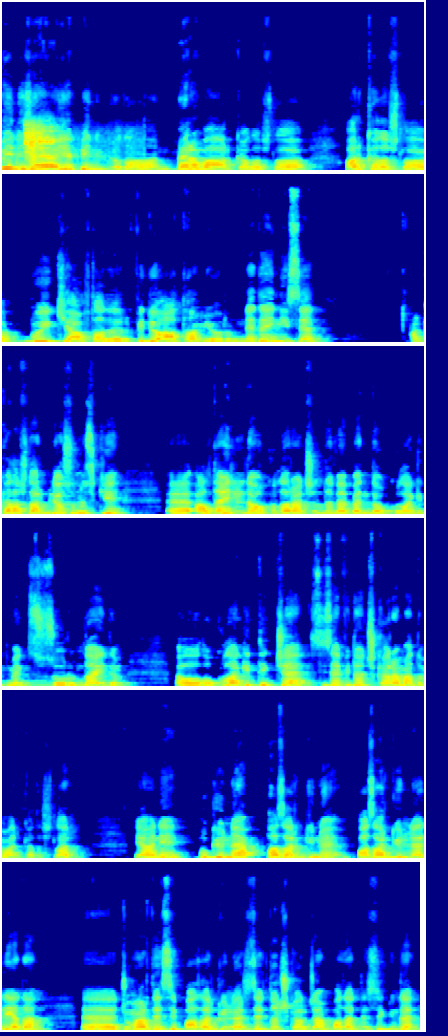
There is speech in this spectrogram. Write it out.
Hepinize yepyeni videodan merhaba arkadaşlar. Arkadaşlar bu iki haftadır video atamıyorum. Nedeni ise arkadaşlar biliyorsunuz ki e, 6 Eylül'de okullar açıldı ve ben de okula gitmek zorundaydım. E, okula gittikçe size video çıkaramadım arkadaşlar. Yani bugüne pazar günü, pazar günleri ya da e, cumartesi pazar günleri size video çıkaracağım. Pazartesi günde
